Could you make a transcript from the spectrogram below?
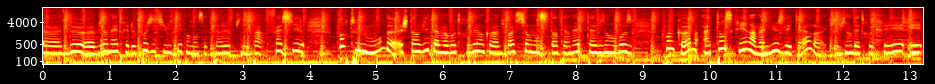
euh, de euh, bien-être et de positivité pendant cette période qui n'est pas facile pour tout le monde. Je t'invite à me retrouver encore une fois sur mon site internet taviedenrose.com, à t'inscrire à ma newsletter euh, qui vient d'être créée et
